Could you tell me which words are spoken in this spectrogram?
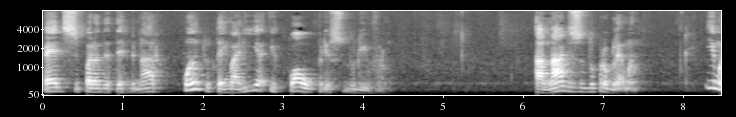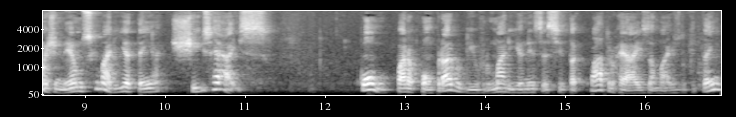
Pede-se para determinar quanto tem Maria e qual o preço do livro. Análise do problema. Imaginemos que Maria tenha X reais. Como para comprar o livro Maria necessita R$ reais a mais do que tem,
